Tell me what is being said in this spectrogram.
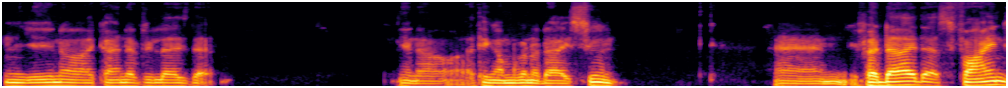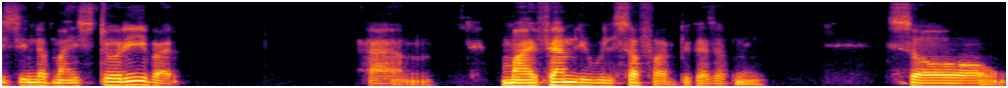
you know i kind of realized that you know i think i'm gonna die soon and if i die that's fine it's end of my story but um, my family will suffer because of me so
